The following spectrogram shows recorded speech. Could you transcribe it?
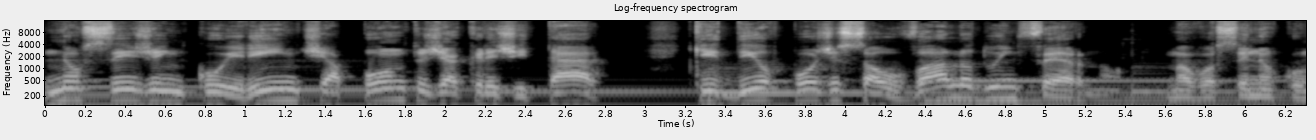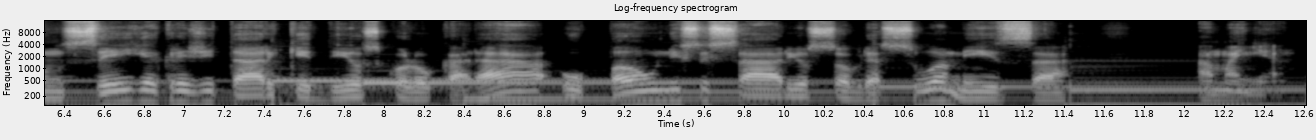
Não seja incoerente a ponto de acreditar que Deus pode salvá-lo do inferno, mas você não consegue acreditar que Deus colocará o pão necessário sobre a sua mesa amanhã.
